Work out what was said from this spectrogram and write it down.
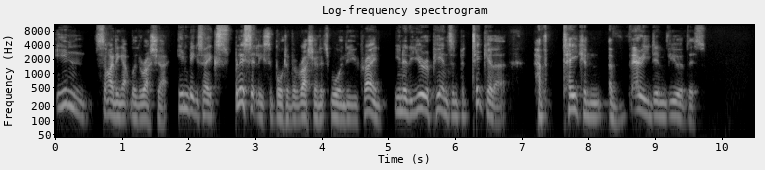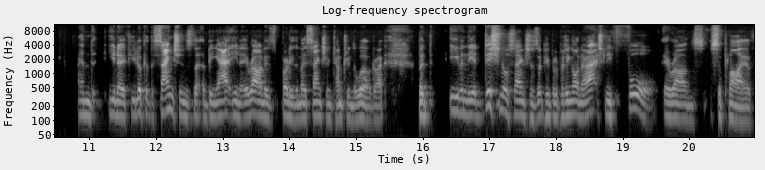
in siding up with Russia, in being so explicitly supportive of Russia and its war in the Ukraine, you know, the Europeans in particular have taken a very dim view of this. And you know, if you look at the sanctions that are being at, you know, Iran is probably the most sanctioned country in the world, right? But even the additional sanctions that people are putting on are actually for Iran's supply of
